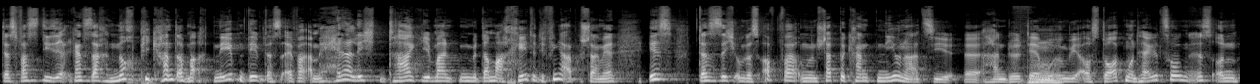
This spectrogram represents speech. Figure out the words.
Das, was diese ganze Sache noch pikanter macht, neben dem, dass einfach am hellerlichten Tag jemanden mit einer Machete die Finger abgeschlagen werden, ist, dass es sich um das Opfer, um einen stadtbekannten Neonazi äh, handelt, der wohl irgendwie aus Dortmund hergezogen ist und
